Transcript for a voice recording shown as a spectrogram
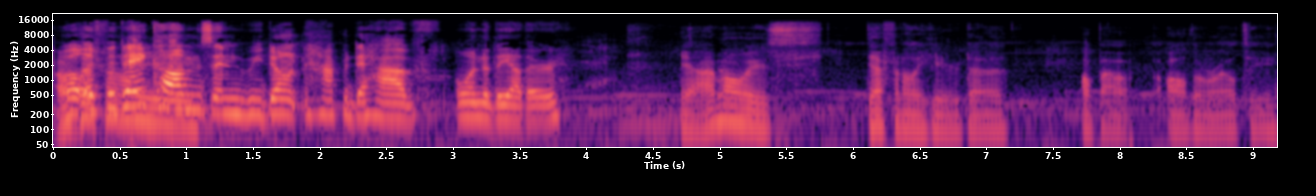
I'll well, if the day comes and we don't happen to have one or the other, Yeah, I'm always definitely here to help out all the royalty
